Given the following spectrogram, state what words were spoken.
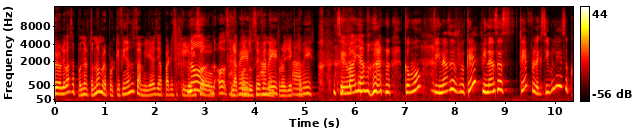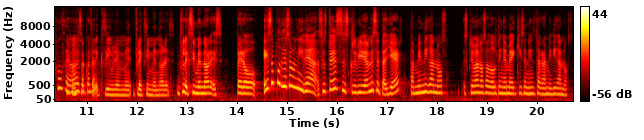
Pero le vas a poner tu nombre, porque Finanzas Familiares ya parece que lo hizo no, o sea, la ver, Conducef en ver, el proyecto. A ver, se va a llamar, ¿cómo? ¿Finanzas qué? ¿Finanzas qué? ¿Flexibles o cómo se llama esa cuenta? Flexible, me- fleximenores. Fleximenores. Pero eso podría ser una idea. Si ustedes escribirían ese taller, también díganos. Escríbanos a Adulting MX en Instagram y díganos.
